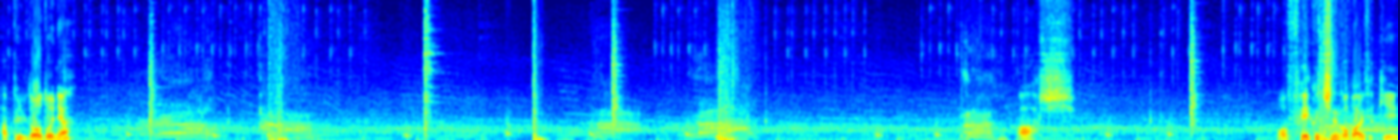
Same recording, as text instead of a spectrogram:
하필 너도냐? 아씨. 어 페이크 치는 거 봐 이 새끼.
